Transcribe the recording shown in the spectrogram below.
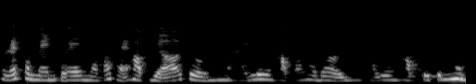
recommend tụi em là có thể học dở ở trường nhưng mà hãy luôn học ở ngoài đời nhưng hãy luôn học cho chính mình.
